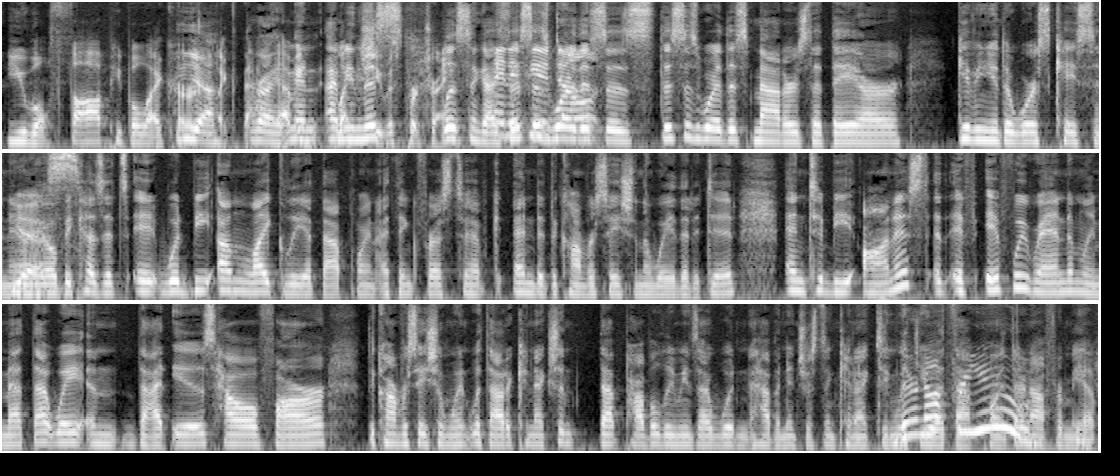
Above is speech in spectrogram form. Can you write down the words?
you will thaw people like her yeah, like that. Right. I mean, and, I like mean, this, she was portraying. Listen, guys, and this is where this is. This is where this matters that they are giving you the worst case scenario yes. because it's it would be unlikely at that point I think for us to have ended the conversation the way that it did and to be honest if if we randomly met that way and that is how far the conversation went without a connection that probably means I wouldn't have an interest in connecting with They're you at that you. point they're not for me yep,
